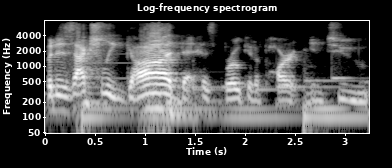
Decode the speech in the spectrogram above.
but it is actually God that has broken apart into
